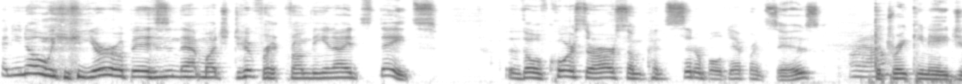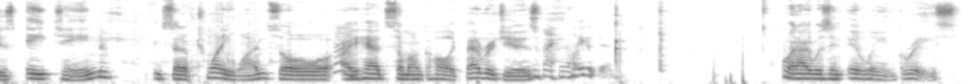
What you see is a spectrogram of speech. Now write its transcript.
And you know, Europe isn't that much different from the United States. Though, of course, there are some considerable differences. Oh, yeah? The drinking age is 18 instead of 21, so Hmm. I had some alcoholic beverages I know you did. when I was in Italy and Greece.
